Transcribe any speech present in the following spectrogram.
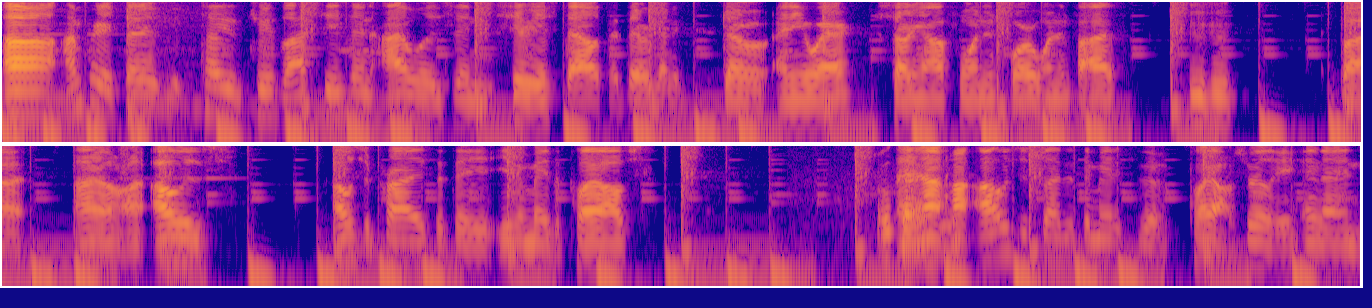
Uh, I'm pretty excited. To tell you the truth, last season I was in serious doubt that they were gonna go anywhere. Starting off one and four, one and five. Mm-hmm. But I don't know. I, I was I was surprised that they even made the playoffs. Okay. And I, I, I was just glad that they made it to the playoffs, really. And then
